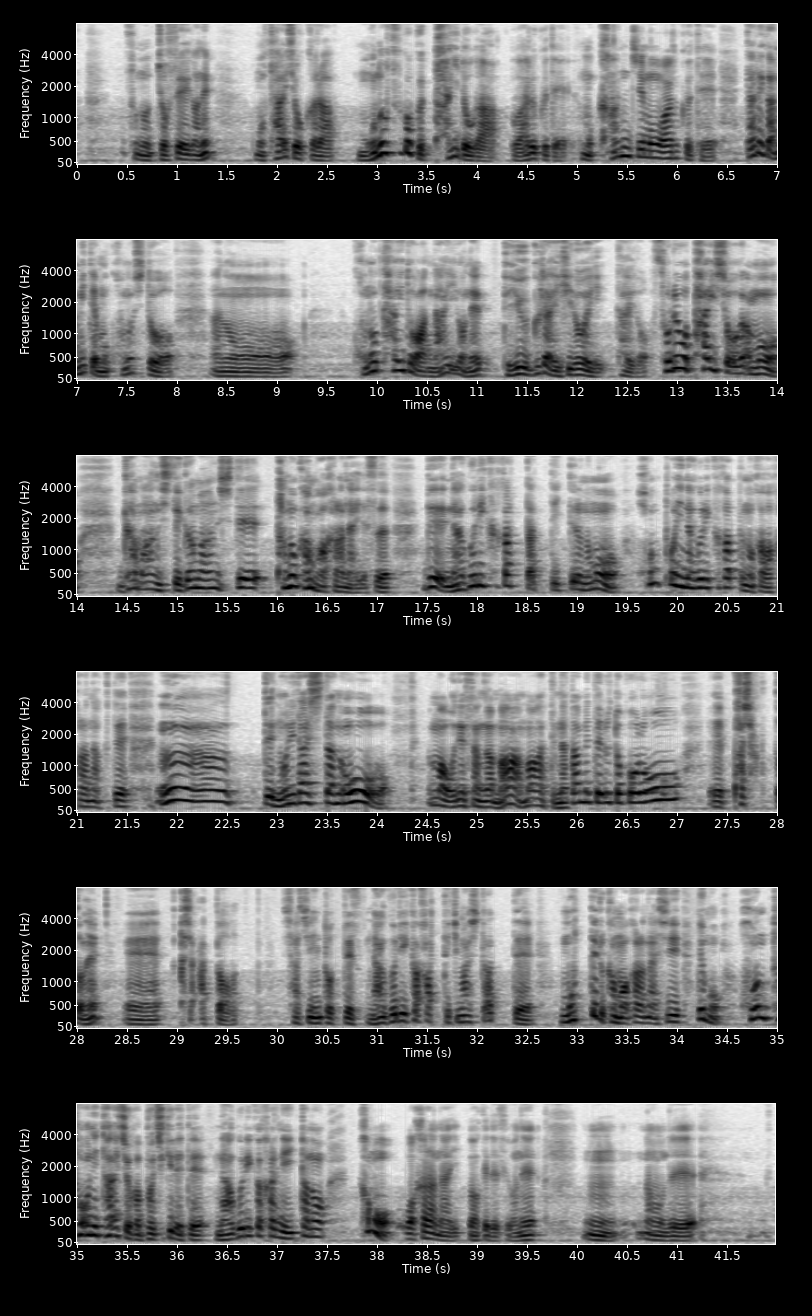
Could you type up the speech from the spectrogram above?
その女性がねもう最初からものすごく態度が悪くてもう感じも悪くて誰が見てもこの人あのーこの態度はないよねっていうぐらいひどい態度。それを大将がもう我慢して我慢してたのかもわからないです。で殴りかかったって言ってるのも本当に殴りかかったのかわからなくてうーんって乗り出したのをまあお姉さんがまあまあってなためてるところを、えー、パシャッとね、えー、カシャッと写真撮って殴りかかってきましたって持ってるかもわからないしでも本当に大将がブチ切れて殴りかかりに行ったのかもわからないわけですよね。うん、なので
